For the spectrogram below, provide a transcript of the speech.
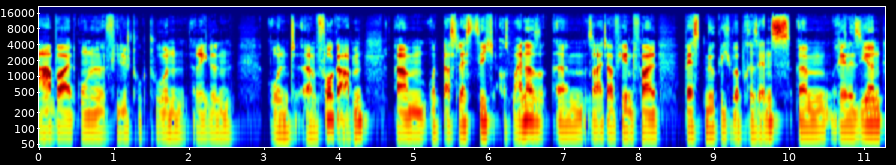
Arbeit ohne viele Strukturen, Regeln und ähm, Vorgaben. Ähm, und das lässt sich aus meiner ähm, Seite auf jeden Fall bestmöglich über Präsenz ähm, realisieren.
